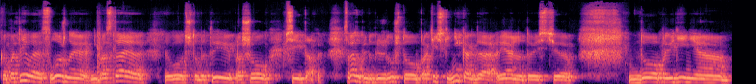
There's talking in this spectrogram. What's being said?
кропотливая, сложная, непростая, вот, чтобы ты прошел все этапы. Сразу предупрежду, что практически никогда реально, то есть э, до проведения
